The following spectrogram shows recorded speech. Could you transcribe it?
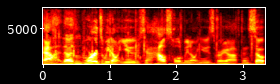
Yeah, the words we don't use, yeah, household we don't use very often. So,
